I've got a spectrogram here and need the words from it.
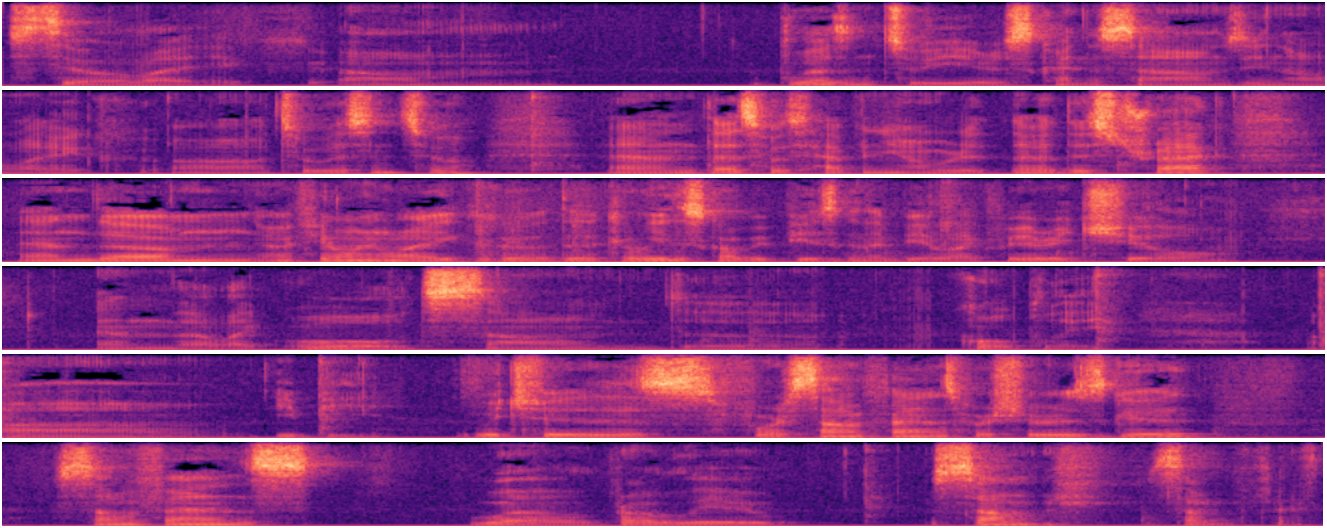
still like um, pleasant to ears kind of sounds, you know, like uh, to listen to, and that's what's happening over uh, this track and um, I'm feeling like uh, the Kaleidoscope EP is gonna be like very chill and uh, like old sound uh, Coldplay EP, which is for some fans for sure is good. Some fans, well, probably some some fans,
